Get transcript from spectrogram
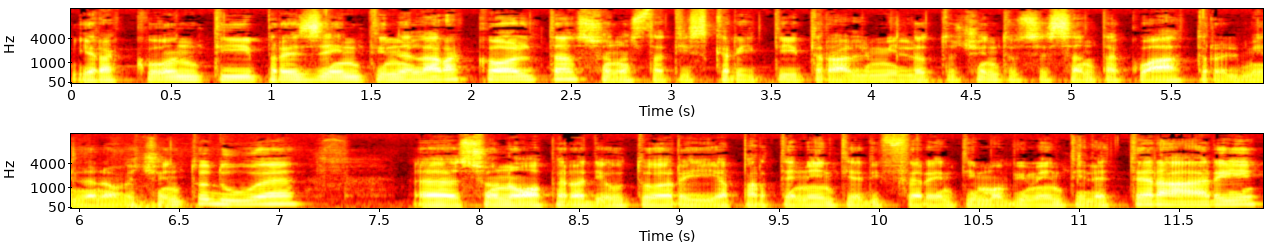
I racconti presenti nella raccolta sono stati scritti tra il 1864 e il 1902, eh, sono opera di autori appartenenti a differenti movimenti letterari,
